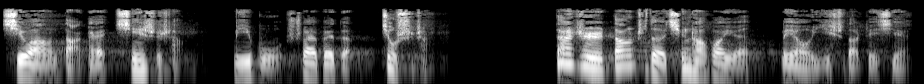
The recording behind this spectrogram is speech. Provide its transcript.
希望打开新市场，弥补衰败的旧市场。但是当时的清朝官员没有意识到这些，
